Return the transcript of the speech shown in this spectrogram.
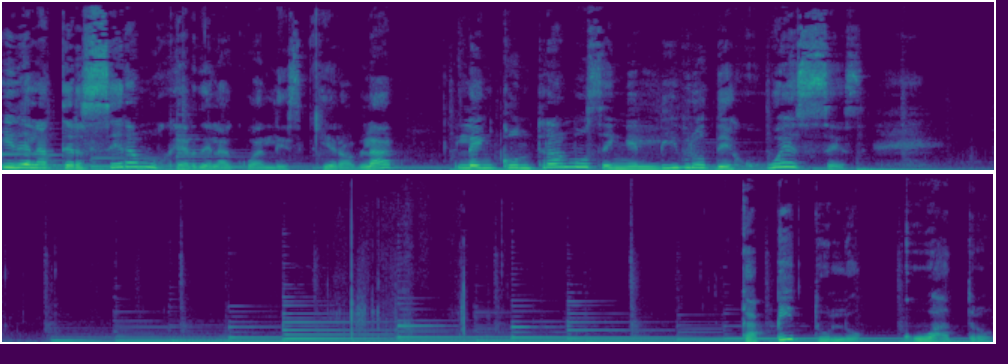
Y de la tercera mujer de la cual les quiero hablar, la encontramos en el libro de jueces. Capítulo 4.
